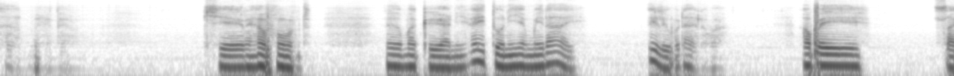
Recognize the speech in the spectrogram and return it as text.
ถาดมือแล้วโอเคนะครับผมเออมาเกลือนี้เอ้ตัวนี้ยังไม่ได้เอ้หรือว่าได้แล้ววะเอาไปใส่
